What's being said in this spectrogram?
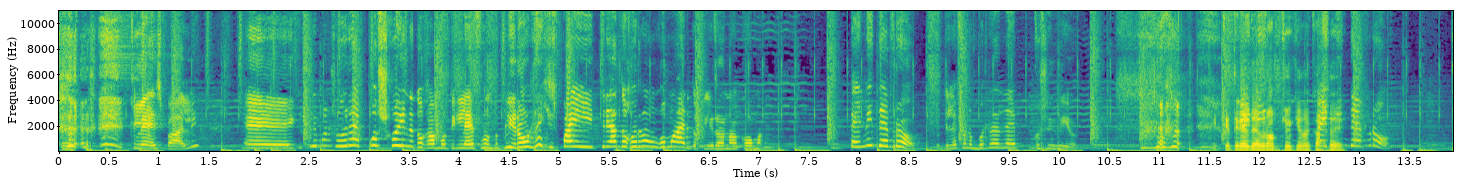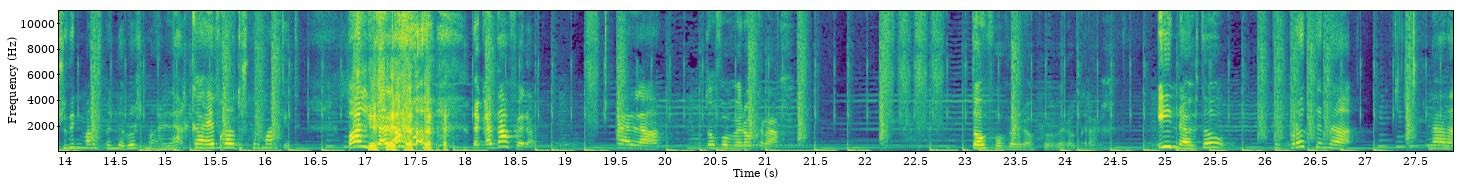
Κλε πάλι. Ε, και του λέω, ωραία, πόσο είναι το γάμο τηλέφωνο, το πληρώνω, έχεις πάει 30 χρόνων γομάρι, το πληρώνω ακόμα. 50 ευρώ. Το τηλέφωνο μπορεί να είναι 22. Και 30 ευρώ να πιω και ένα 50 καφέ. ευρώ. Σου δίνει μάλλον 50 ευρώ, είσαι μαλάκα, έβγαλα το σούπερ μάρκετ. Πάλι καλά, τα κατάφερα. Αλλά το φοβερό κράχ. Το φοβερό, φοβερό κράχ. Είναι αυτό που πρόκειται να, να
